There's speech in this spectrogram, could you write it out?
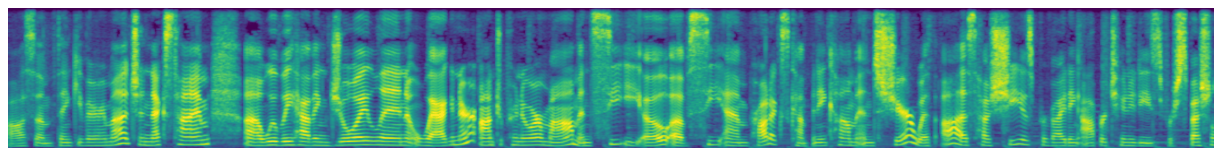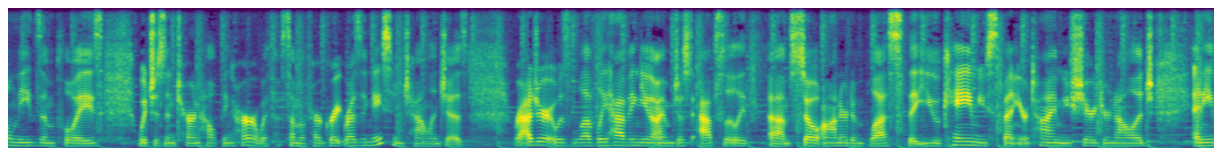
Awesome. Thank you very much. And next time, uh, we'll be having Joy Lynn Wagner, entrepreneur, mom, and CEO of CM Products Company, come and share with us how she is providing opportunities for special needs employees, which is in turn helping her with some of her great resignation challenges. Roger, it was lovely having you. I'm just absolutely um, so honored and blessed that you came, you spent your time, you shared your knowledge. Any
